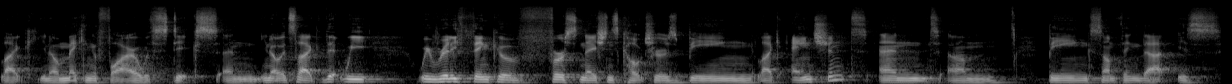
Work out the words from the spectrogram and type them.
like you know making a fire with sticks and you know it's like that we we really think of First Nations cultures being like ancient and um, being something that is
